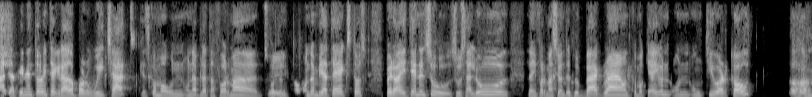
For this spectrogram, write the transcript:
allá tienen todo integrado por WeChat, que es como un- una plataforma Sí. por donde todo el mundo envía textos, pero ahí tienen su, su salud, la información de su background, como que hay un, un, un QR code, Ajá.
